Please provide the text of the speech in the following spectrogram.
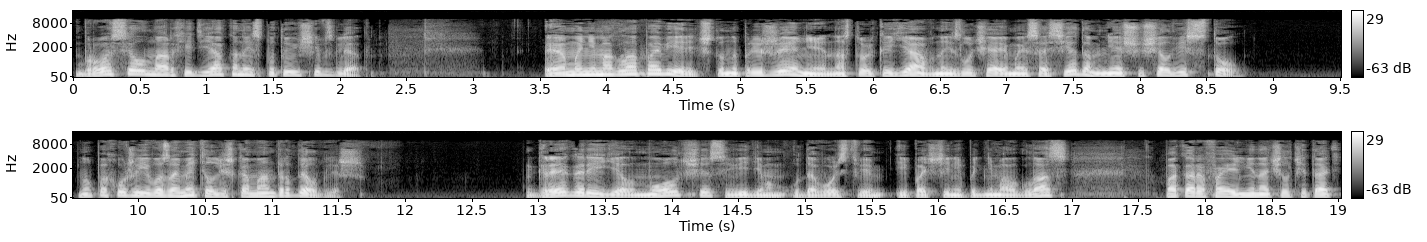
бросил на архидиакона испытующий взгляд. Эмма не могла поверить, что напряжение, настолько явно излучаемое соседом, не ощущал весь стол. Но, похоже, его заметил лишь командир Делглиш. Грегори ел молча, с видимым удовольствием и почти не поднимал глаз, пока Рафаэль не начал читать,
